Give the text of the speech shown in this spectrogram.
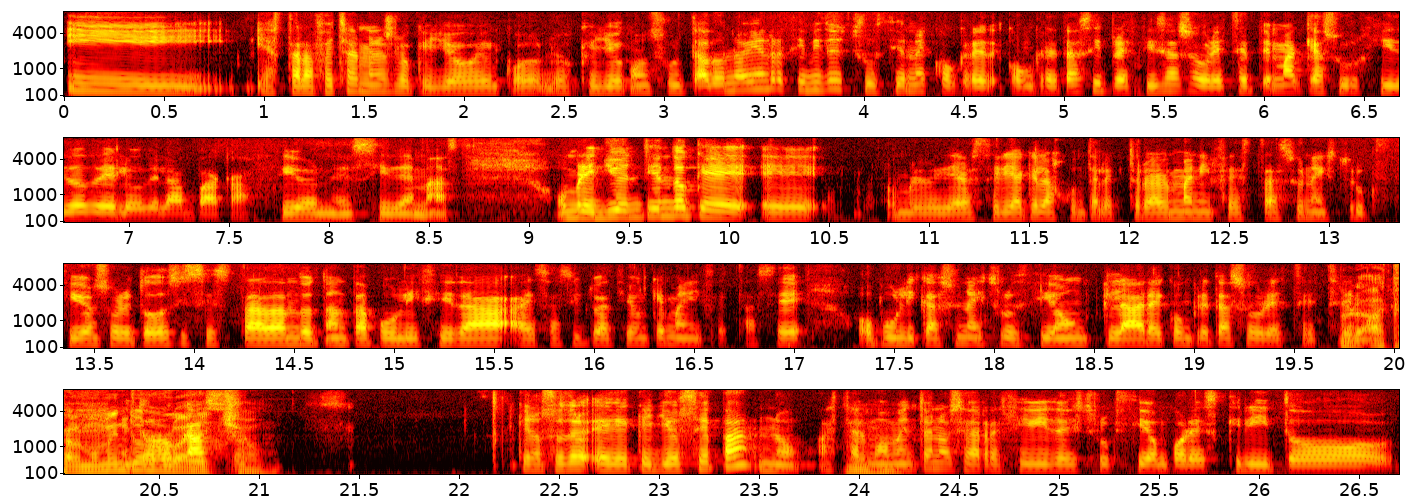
y, hasta la fecha, al menos lo que, yo he, los que yo he consultado, no habían recibido instrucciones concretas y precisas sobre este tema que ha surgido de lo de las vacaciones y demás. Hombre, yo entiendo que eh, hombre, lo ideal sería que la Junta Electoral manifestase una instrucción, sobre todo si se está dando tanta publicidad a esa situación, que manifestase o publicase una instrucción clara y concreta sobre este tema. Pero hasta el momento no lo ha hecho. Que nosotros, eh, que yo sepa, no. Hasta el momento no se ha recibido instrucción por escrito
